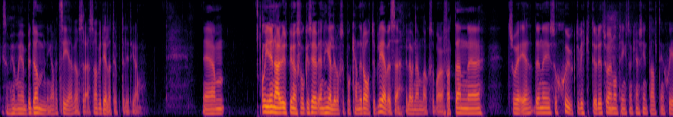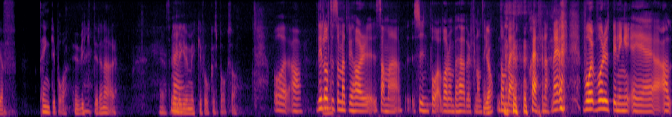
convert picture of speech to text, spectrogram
liksom hur man gör en bedömning av ett CV och sådär. Så har vi delat upp det lite grann. Ehm, och I den här utbildningen fokuserar vi en hel del också på kandidatupplevelse, vill jag nämna också bara. För att den, eh, tror jag är, den är så sjukt viktig och det tror jag är någonting som kanske inte alltid en chef tänker på, hur viktig den är. Eh, Så det Nej. lägger vi mycket fokus på också. Och, ja, det låter som att vi har samma syn på vad de behöver för någonting. Ja. De där cheferna. Nej, vår, vår utbildning är... All,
